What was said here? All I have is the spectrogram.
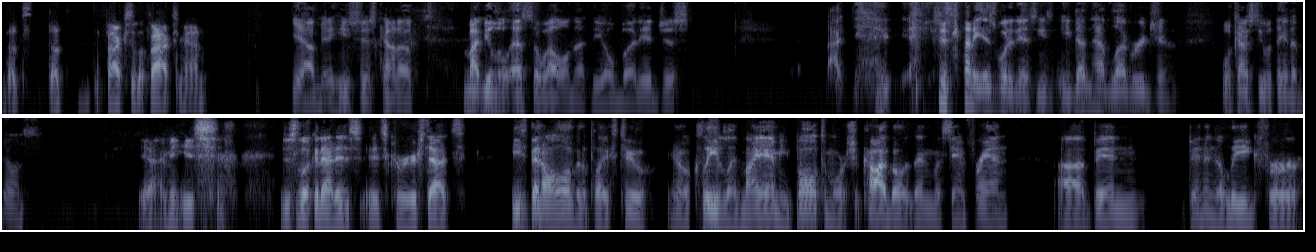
that's that's the facts of the facts man. Yeah, I mean, he's just kind of might be a little SOL on that deal, but it just, I, it just kind of is what it is. He's he doesn't have leverage, and we'll kind of see what they end up doing. Yeah, I mean he's just looking at his his career stats. He's been all over the place too. You know, Cleveland, Miami, Baltimore, Chicago, then with San Fran, uh, been been in the league for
